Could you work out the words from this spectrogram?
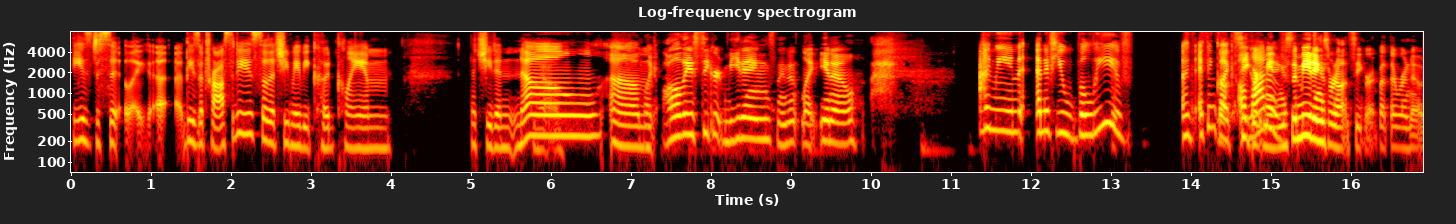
these deci- like uh, these atrocities so that she maybe could claim that she didn't know um like all these secret meetings, they didn't like, you know, i mean and if you believe i, I think not like a secret lot meetings. of The meetings were not secret, but there were no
